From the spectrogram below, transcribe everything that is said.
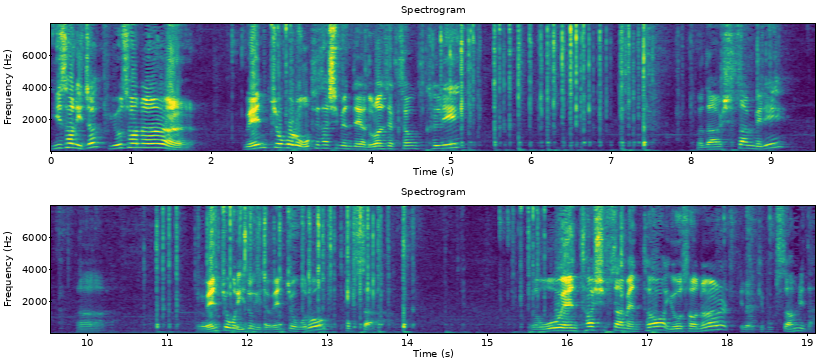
이 선이죠? 이 선을 왼쪽으로 옵셋 하시면 돼요. 노란색 선 클릭 그 다음 13mm 어, 왼쪽으로 이동이죠 왼쪽으로 복사 5엔터 13엔터 요 선을 이렇게 복사합니다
